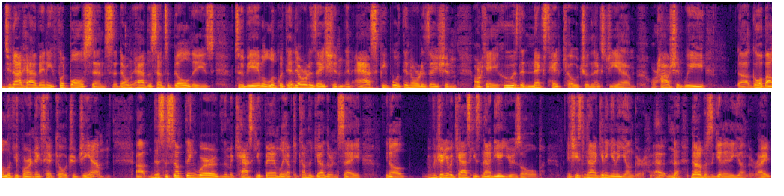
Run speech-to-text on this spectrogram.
do not have any football sense, that don't have the sensibilities to be able to look within the organization and ask people within the organization, okay, who is the next head coach or the next GM, or how should we uh, go about looking for our next head coach or GM? Uh, this is something where the McCaskey family have to come together and say, you know, Virginia McCaskey is 98 years old, and she's not getting any younger. Uh, none of us is getting any younger, right?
